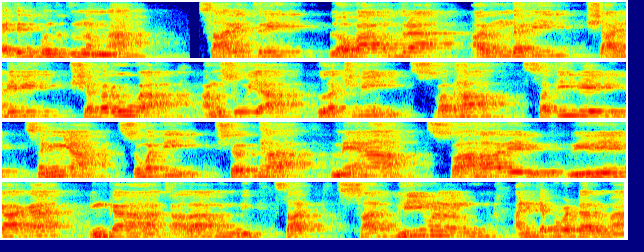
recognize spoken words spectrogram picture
గతిని పొందుతుందమ్మా. సావిత్రి లోపాముద్ర అరుంధతి శాండివి శతరూప అనసూయ లక్ష్మి స్వధ సతీదేవి సంజ్ఞ సుమతి శ్రద్ధ మేనా స్వాహాదేవి. వీరే కాక ఇంకా చాలా మంది సా సాధ్వీమణులను అని చెప్పబడ్డారమ్మా.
